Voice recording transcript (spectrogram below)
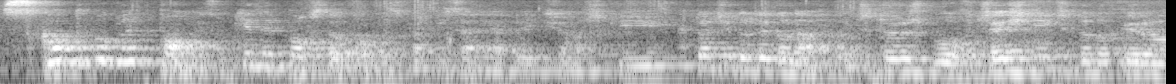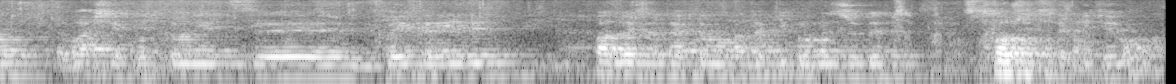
skąd w ogóle pomysł? Kiedy powstał pomysł napisania tej książki? Kto Cię do tego natchnął? Czy to już było wcześniej, czy to dopiero właśnie pod koniec e, Twojej kariery wpadłeś na, taką, na taki pomysł, żeby stworzyć takie dzieło?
